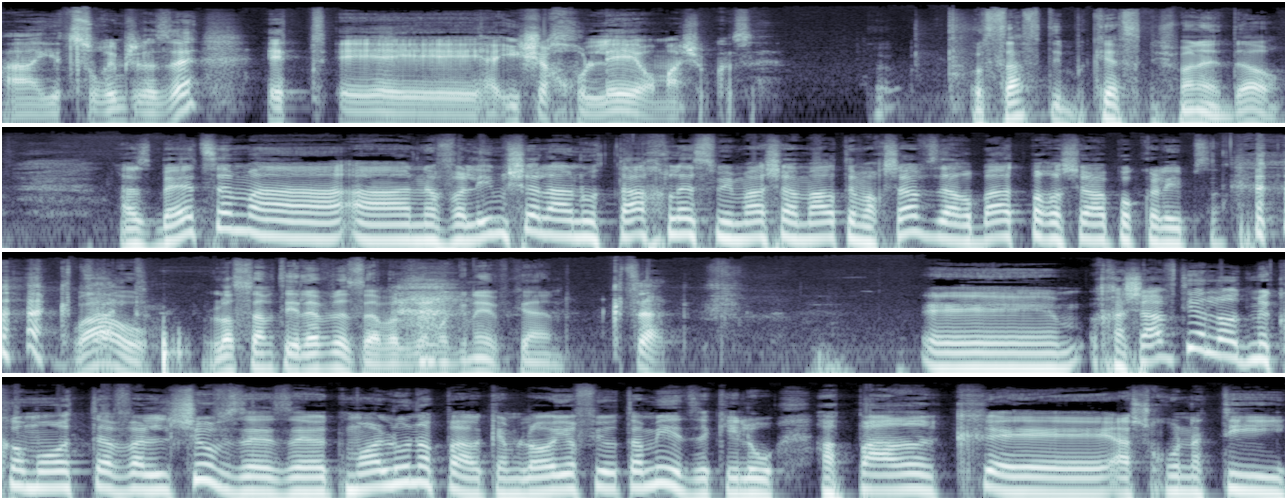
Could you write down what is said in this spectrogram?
היצורים של הזה את אה, האיש החולה או משהו כזה. הוספתי בכיף, נשמע נהדר. אז בעצם הנבלים שלנו תכלס ממה שאמרתם עכשיו זה ארבעת פרשי אפוקליפסה. וואו, לא שמתי לב לזה, אבל זה מגניב, כן. קצת. אה, חשבתי על עוד מקומות אבל שוב זה זה כמו הלונה פארק הם לא יופיעו תמיד זה כאילו הפארק אה, השכונתי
